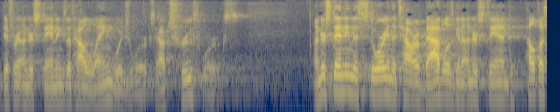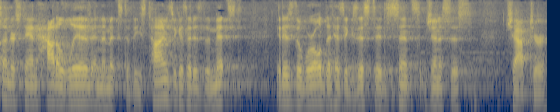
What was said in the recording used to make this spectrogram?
different understandings of how language works, how truth works. Understanding this story in the Tower of Babel is going to understand, help us understand how to live in the midst of these times because it is the midst, it is the world that has existed since Genesis chapter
